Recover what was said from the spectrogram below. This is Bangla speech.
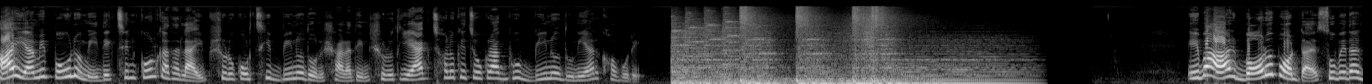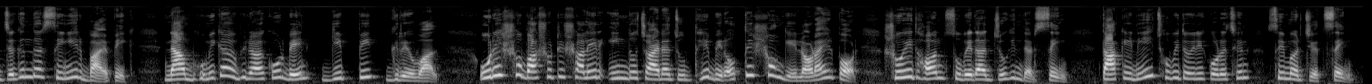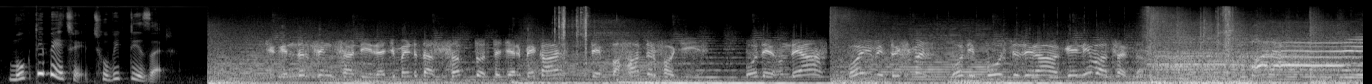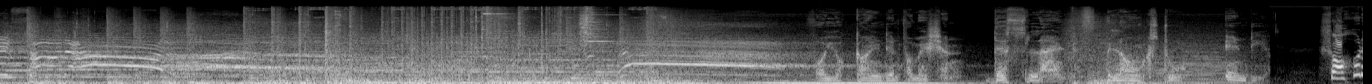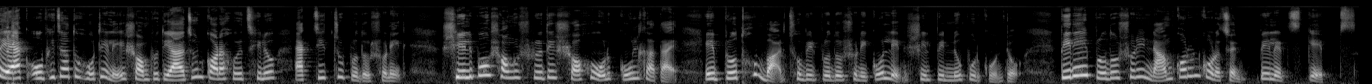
হাই, আমি পৌলমি। দেখছেন কলকাতা লাইভ। শুরু করছি বিনোদন সারাদিন। শুরুতে এক ঝলকে চোখ রাখব বিনোদুনিয়ার খবরে। এবার বড় পর্দায় সুবেদার জগিন্দর সিং এর বায়োপিক নাম ভূমিকায় অভিনয় করবেন গিপ্পি গ্রেওয়াল। উনিশশো বাষট্টি সালের ইন্দো চায়না যুদ্ধে বীরত্বের সঙ্গে লড়াইয়ের পর শহীদ হন সুবেদার জোগিন্দর সিং। তাকে নিয়েই ছবি তৈরি করেছেন সিমরজিৎ সিং। মুক্তি পেয়েছে ছবির টিজার ਜੋਗਿੰਦਰ ਸਿੰਘ ਸਾਡੀ ਰੈਜੀਮੈਂਟ ਦਾ ਸਭ ਤੋਂ ਤਜਰਬੇਕਾਰ ਤੇ ਬਹਾਦਰ ਫੌਜੀ ਹੈ ਉਹਦੇ ਹੁੰਦਿਆਂ ਕੋਈ ਵੀ ਦੁਸ਼ਮਣ ਉਹਦੀ ਪੋਸਟ ਜ਼ਰਾ ਅੱਗੇ ਨਹੀਂ ਵਧ ਸਕਦਾ For your kind information, this land belongs to India. শহরে এক অভিজাত হোটেলে সম্প্রতি আয়োজন করা হয়েছিল এক চিত্র প্রদর্শনীর। শিল্প সংস্কৃতির শহর কলকাতায় এই প্রথমবার ছবির প্রদর্শনী করলেন শিল্পী নূপুর তিনি এই প্রদর্শনীর নামকরণ করেছেন পেলেটস্কেপস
